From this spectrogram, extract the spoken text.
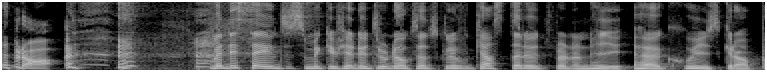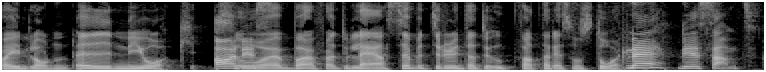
ju bra. Men det säger inte så mycket för sig. Du trodde också att du skulle få kasta dig ut från en hy- hög skyskrapa i, Lond- i New York. Ja, så är- eh, bara för att du läser betyder det inte att du uppfattar det som står. Nej, det är sant.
